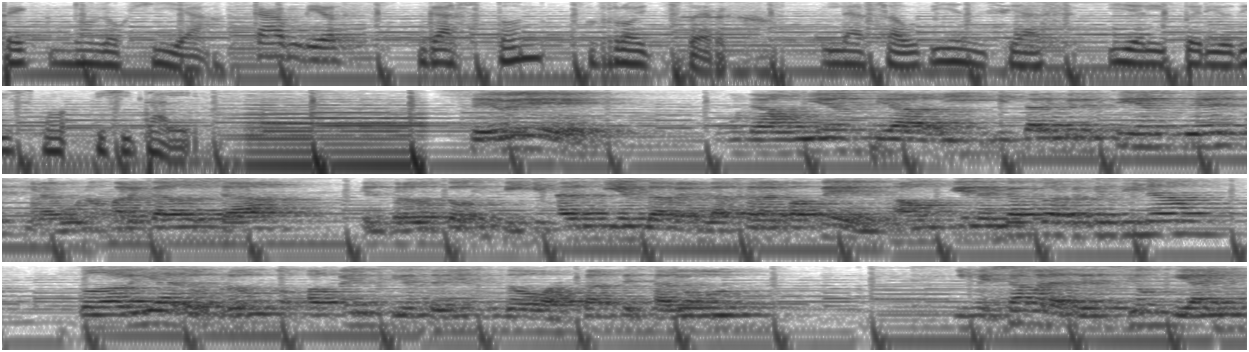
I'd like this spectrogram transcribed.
Tecnología. Cambios. Gastón Reutzberg. Las audiencias y el periodismo digital. Se ve una audiencia digital creciente. En algunos mercados ya el producto digital tiende a reemplazar al papel, aunque en el caso de Argentina Todavía los productos papel siguen teniendo bastante salud. Y me llama la atención que hay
